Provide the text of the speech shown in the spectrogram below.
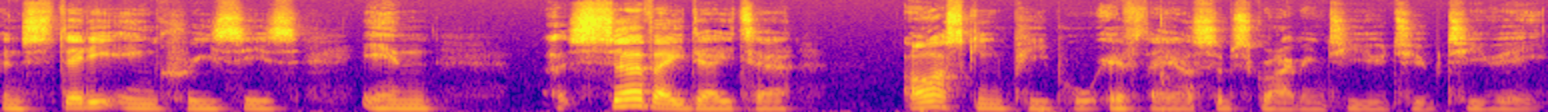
and steady increases in uh, survey data asking people if they are subscribing to YouTube TV.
